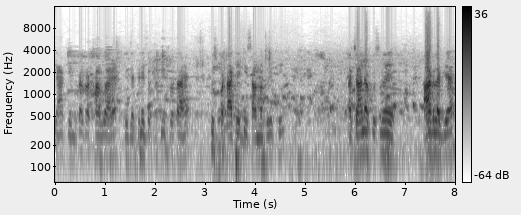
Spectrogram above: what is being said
यहाँ केमिकल रखा हुआ है, जो देखने से प्रतीत होता है कुछ पटाखे की सामग्री थी। अचानक उसमें आग लग गया।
